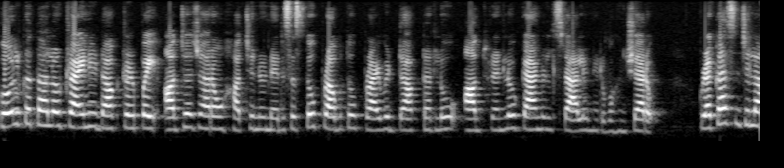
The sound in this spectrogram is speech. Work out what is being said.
కోల్కతాలో ట్రైనీ డాక్టర్పై అత్యాచారం హత్యను నిరసిస్తూ ప్రభుత్వ ప్రైవేట్ డాక్టర్లు ఆధ్వర్యంలో క్యాండిల్స్ ర్యాలీ నిర్వహించారు. ప్రకాశం జిల్లా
